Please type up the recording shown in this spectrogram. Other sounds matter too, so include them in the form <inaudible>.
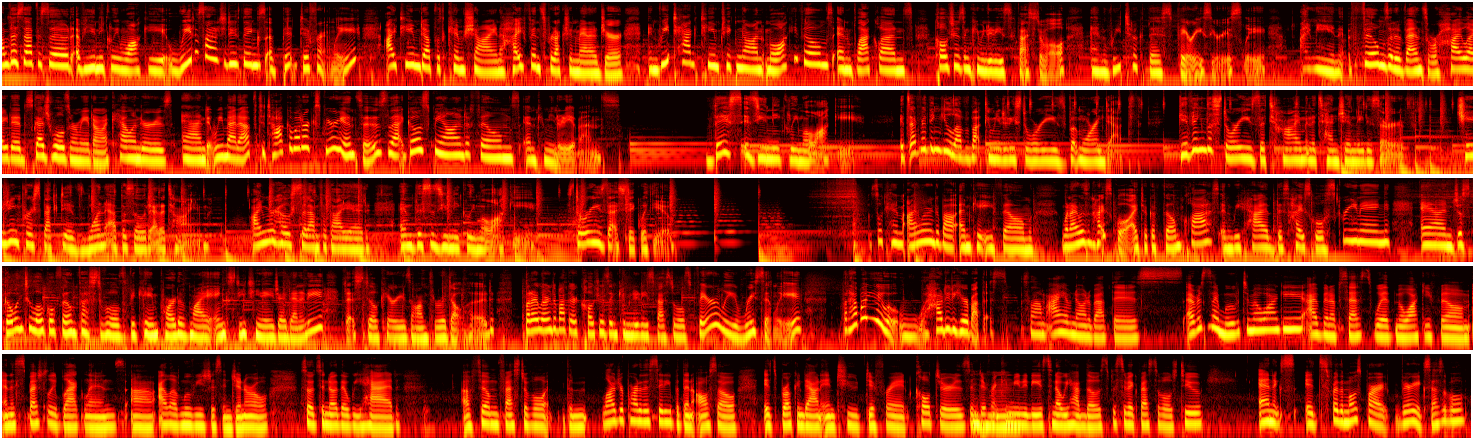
On this episode of Uniquely Milwaukee, we decided to do things a bit differently. I teamed up with Kim Shine, HYFIN's production manager, and we tag team taking on Milwaukee Films and Black Lens Cultures and Communities Festival. And we took this very seriously. I mean, films and events were highlighted, schedules were made on our calendars, and we met up to talk about our experiences that goes beyond films and community events. This is Uniquely Milwaukee. It's everything you love about community stories, but more in depth. Giving the stories the time and attention they deserve. Changing perspective one episode at a time. I'm your host, Salam Fatayer, and this is Uniquely Milwaukee. Stories that stick with you. So, Kim, I learned about MKE film when I was in high school. I took a film class and we had this high school screening, and just going to local film festivals became part of my angsty teenage identity that still carries on through adulthood. But I learned about their cultures and communities festivals fairly recently. But how about you? How did you hear about this? Salam, um, I have known about this ever since I moved to Milwaukee, I've been obsessed with Milwaukee film and especially Black Lens. Uh, I love movies just in general. So to know that we had a film festival, the larger part of the city, but then also it's broken down into different cultures and different mm-hmm. communities. To know we have those specific festivals too, and it's, it's for the most part very accessible.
